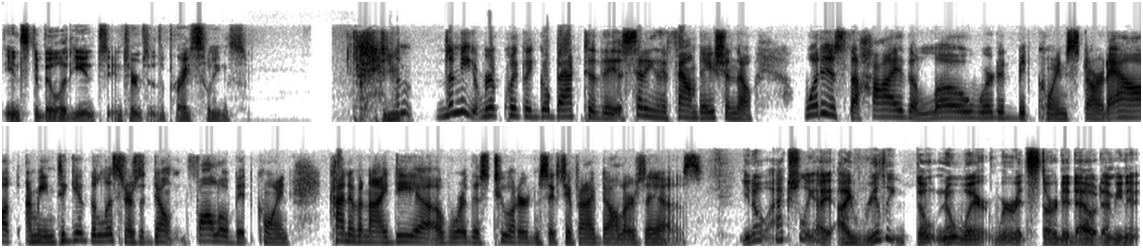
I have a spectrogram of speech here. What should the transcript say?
instability in, in terms of the price swings. You, let me real quickly go back to the setting the foundation though what is the high, the low? Where did Bitcoin start out? I mean, to give the listeners that don't follow Bitcoin kind of an idea of where this $265 is. You know, actually, I, I really don't know where, where it started out. I mean, it,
